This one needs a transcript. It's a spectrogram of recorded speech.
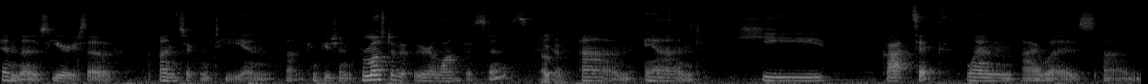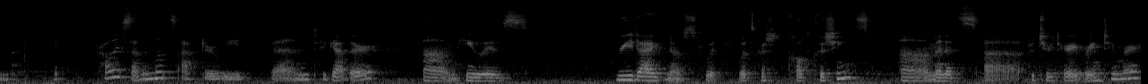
in those years of uncertainty and um, confusion, for most of it we were long distance, Okay. um, and he got sick when I was um, like probably seven months after we'd been together. Um, he was re-diagnosed with what's called Cushing's, um, and it's a pituitary brain tumor.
